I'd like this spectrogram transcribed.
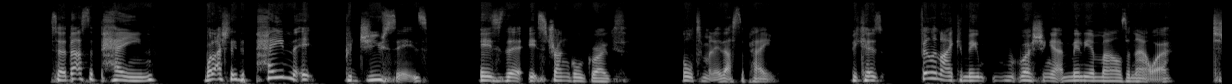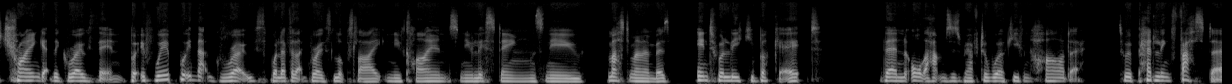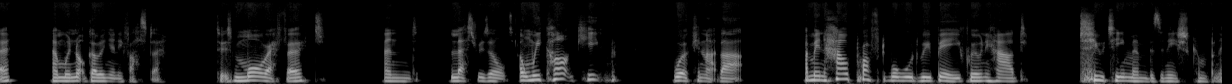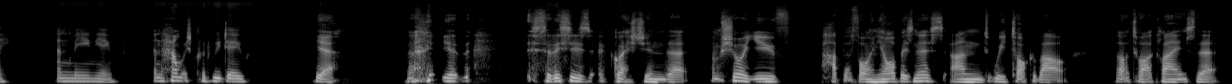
So that's the pain. Well, actually, the pain that it produces is that it strangled growth. Ultimately, that's the pain. Because Phil and I can be rushing at a million miles an hour to try and get the growth in. But if we're putting that growth, whatever that growth looks like, new clients, new listings, new mastermind members, into a leaky bucket, then all that happens is we have to work even harder. So we're pedaling faster and we're not going any faster. So it's more effort and less results. And we can't keep working like that. I mean, how profitable would we be if we only had two team members in each company and me and you? And how much could we do? Yeah. yeah. So this is a question that I'm sure you've had before in your business, and we talk about a lot to our clients that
